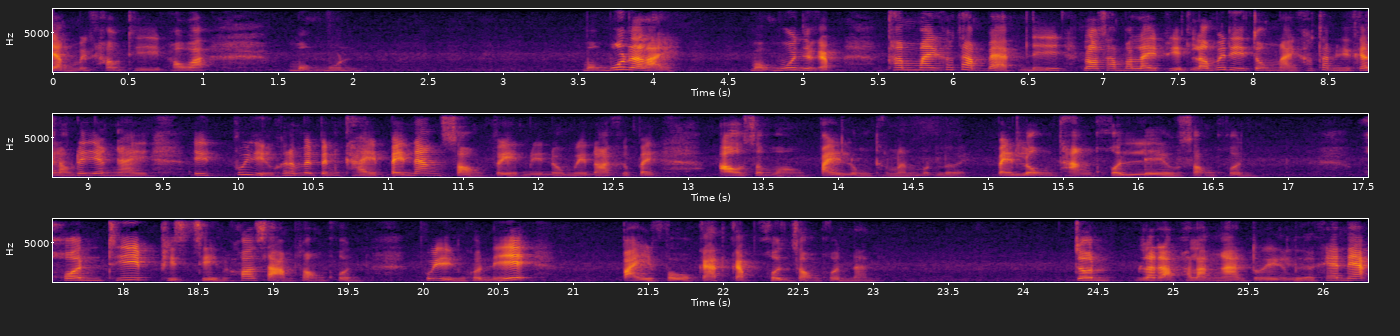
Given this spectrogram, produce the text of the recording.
ยังไม่เข้าที่ เพราะว่าหมกมุ่น หมกมุ่นอะไร หมกมุ่นอยู่กับทำไมเขาทำแบบนี้ เราทำอะไรผิด เราไม่ดีตรงไหนเขาทำอย่างนี้กับเราได้ยังไงไอ้ผู้หญิงคนนั้นมันเป็นใครไปนั่งสองเฟซมีนมมีน้อยคือไปเอาสมองไปลงทางนั้นหมดเลย ไปลงทางคนเลวสองคน คนที่ผิดศีลข้อสามสองคน ผู้หญิงคนนี้ไปโฟกัสกับคนสองคนนั้น จนระดับพลังงานตัวเองเหลือแค่เนี้ย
